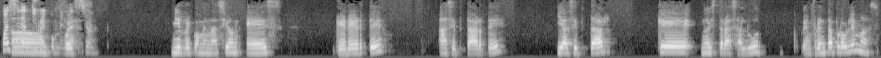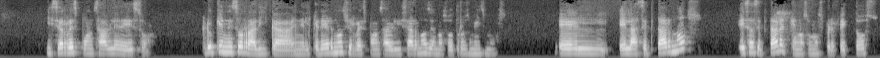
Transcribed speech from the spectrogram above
¿Cuál sería tu ah, recomendación? Pues, mi recomendación es quererte, aceptarte y aceptar que nuestra salud enfrenta problemas y ser responsable de eso. Creo que en eso radica, en el querernos y responsabilizarnos de nosotros mismos el, aceptarnos es aceptar que no somos perfectos,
